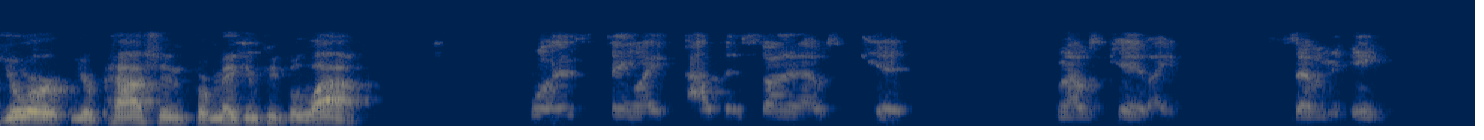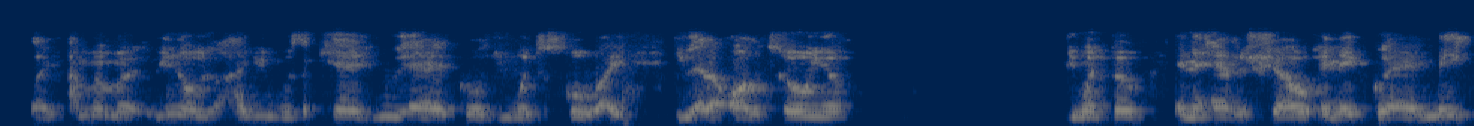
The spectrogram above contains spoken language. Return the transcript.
your your passion for making people laugh? Well, it's the thing, like, I've been starting when I was a kid. When I was a kid, like seven or eight. Like I remember, you know how you was a kid, you had go, you went to school, right? You had an auditorium. You went through, and they had a show, and they grabbed me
